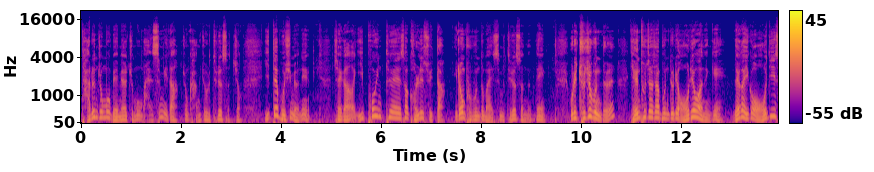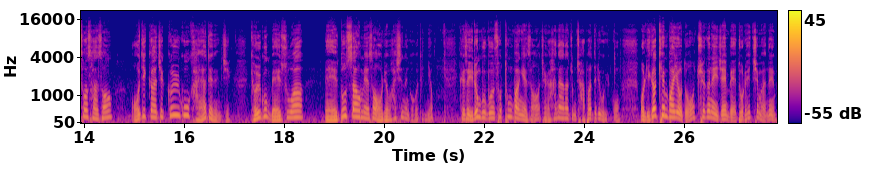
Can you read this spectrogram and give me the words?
다른 종목 매매할 종목 많습니다. 좀 강조를 드렸었죠. 이때 보시면은 제가 이 포인트에서 걸릴 수 있다. 이런 부분도 말씀을 드렸었는데 우리 주주분들, 개인 투자자분들이 어려워하는 게 내가 이거 어디서 사서 어디까지 끌고 가야 되는지 결국 매수와 매도 싸움에서 어려워하시는 거거든요. 그래서 이런 부분 소통방에서 제가 하나하나 좀 잡아드리고 있고 뭐 리가켄 바이오도 최근에 이제 매도를 했지만은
